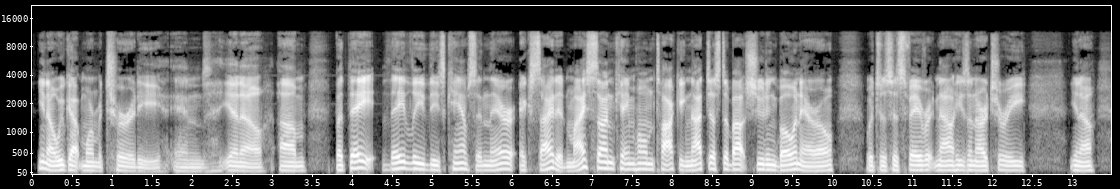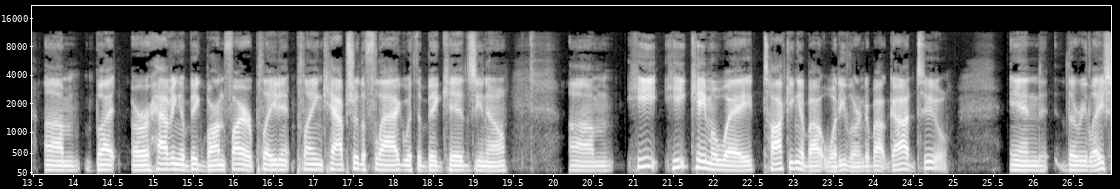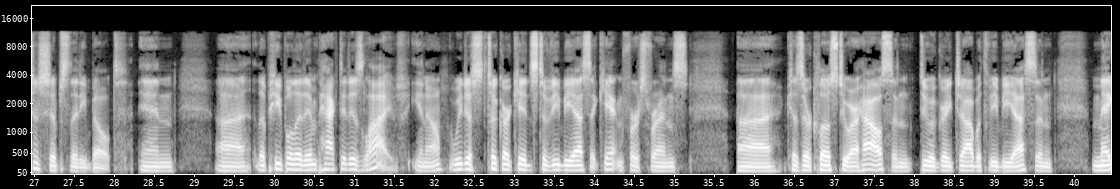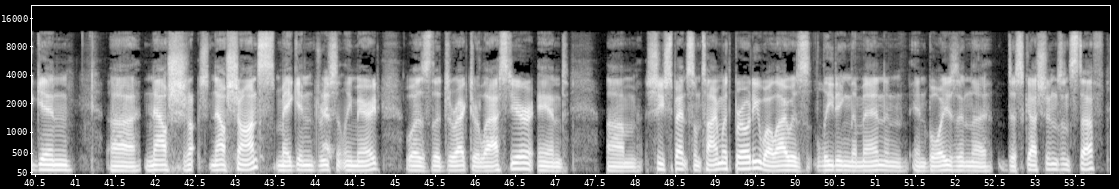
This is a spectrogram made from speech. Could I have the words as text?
You know we've got more maturity and you know um, but they they leave these camps and they're excited. My son came home talking not just about shooting bow and arrow which is his favorite. Now he's an archery you know um, but or having a big bonfire played playing capture the flag with the big kids you know um, he he came away talking about what he learned about god too and the relationships that he built and uh, the people that impacted his life. You know, we just took our kids to VBS at Canton First Friends because uh, they're close to our house and do a great job with VBS. And Megan, uh, now Sh- now Chance, Megan recently married, was the director last year, and um, she spent some time with Brody while I was leading the men and, and boys in the discussions and stuff.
